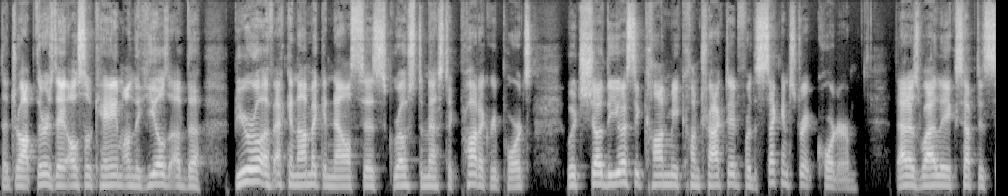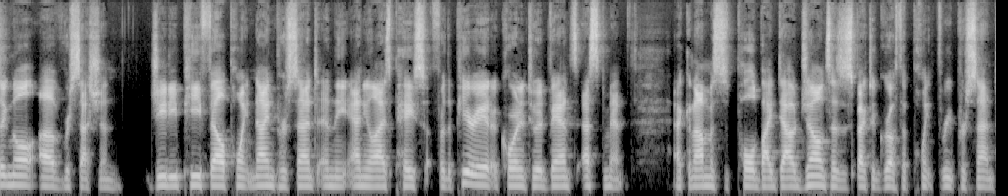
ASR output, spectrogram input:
The drop Thursday also came on the heels of the Bureau of Economic Analysis gross domestic product reports, which showed the US economy contracted for the second straight quarter. That is widely accepted signal of recession. GDP fell 0.9% in the annualized pace for the period, according to advanced estimate. Economists polled by Dow Jones has expected growth of 0.3%.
